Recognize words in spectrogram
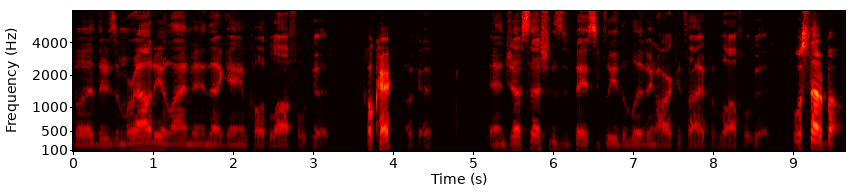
but there's a morality alignment in that game called Lawful Good. Okay. Okay. And Jeff Sessions is basically the living archetype of lawful good. What's that about?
